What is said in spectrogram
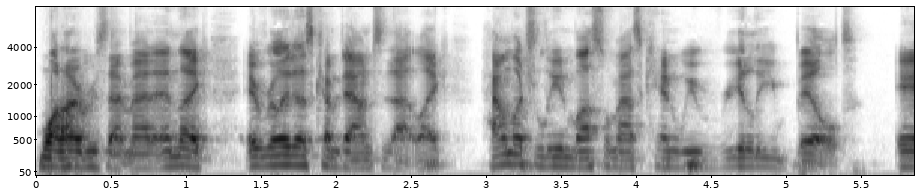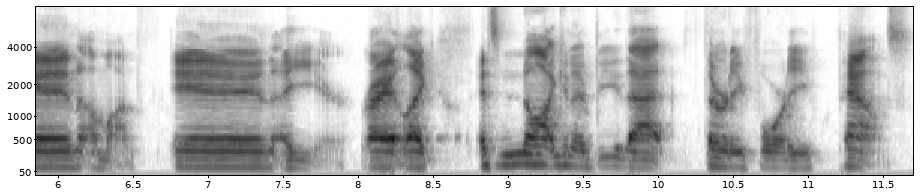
One hundred percent, man. And like it really does come down to that, like how much lean muscle mass can we really build in a month, in a year, right? Like it's not gonna be that 30, 40 pounds.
